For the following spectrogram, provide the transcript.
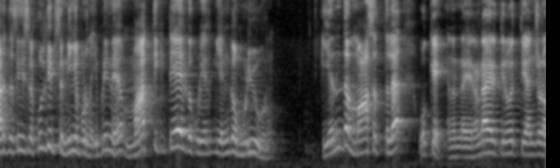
அடுத்த சீரீஸில் குல்தீப் சிங் நீங்கள் போடுங்க. இப்படின்னு மாற்றிக்கிட்டே இருக்கக்கூடியதுக்கு எங்கே முடிவு வரும்? எந்த மாதத்தில் ஓகே ரெண்டாயிரத்தி இருபத்தி அஞ்சோட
